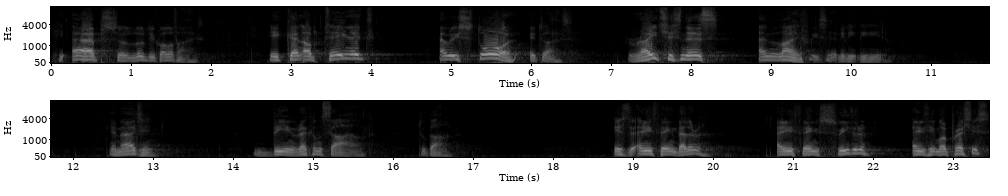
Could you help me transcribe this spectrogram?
He absolutely qualifies. He can obtain it and restore it to us. Righteousness and life, is say here. Imagine being reconciled to God. Is there anything better? Anything sweeter? Anything more precious?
